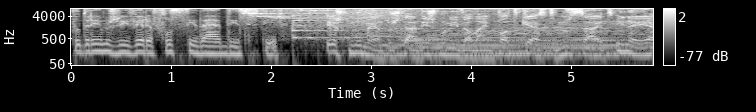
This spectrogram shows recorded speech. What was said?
poderemos viver a felicidade de existir. Este momento está disponível em podcast no site e na app.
